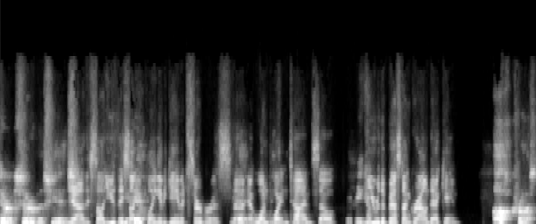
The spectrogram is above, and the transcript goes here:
Cerberus, yes. Yeah, they saw you. They yeah. saw you playing in a game at Cerberus uh, at one point in time. So you were the best on ground that game. Oh Christ!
